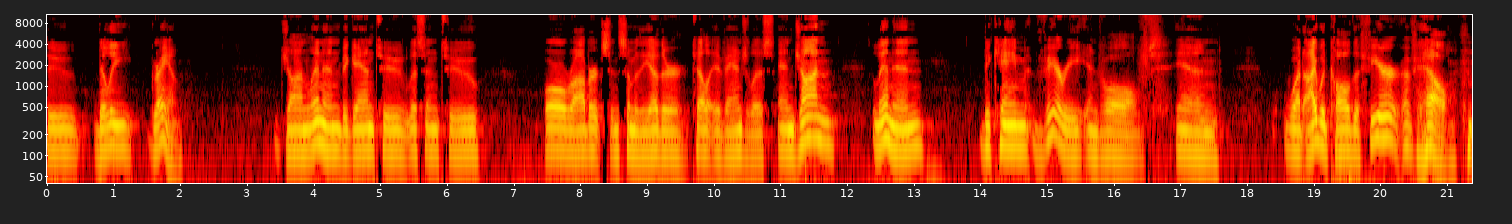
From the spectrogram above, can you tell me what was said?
to Billy Graham. John Lennon began to listen to Oral Roberts and some of the other televangelists. And John Lennon became very involved in what I would call the fear of hell,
